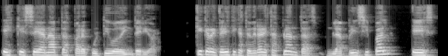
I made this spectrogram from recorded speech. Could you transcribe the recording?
es que sean aptas para cultivo de interior. ¿Qué características tendrán estas plantas? La principal es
